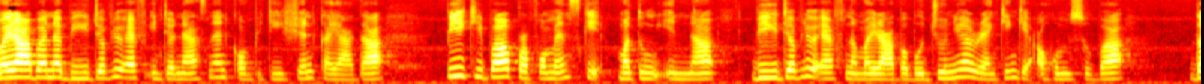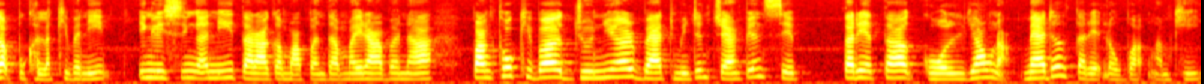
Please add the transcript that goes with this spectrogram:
मैराबाना बीडब्ल्यूएफ इंटरनेशनल कंपटीशन कयादा BWF na Mairababu junior ranking ke ahum suba da pukhalakibani Englishing ani taraga mapanda Mairabana pangthokhiba junior badminton championship tareta gol yauna medal taret loba ngamki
